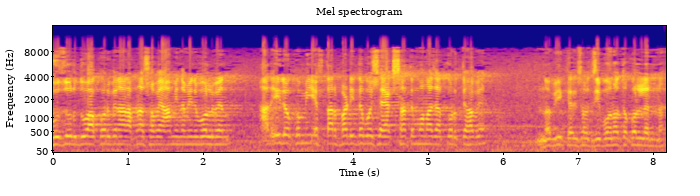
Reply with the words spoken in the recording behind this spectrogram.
হুজুর দোয়া করবেন আর আপনার সবাই আমিন আমিন বলবেন, আর এইরকমই ইফতার পার্টিতে বসে একসাথে মোনাজাত করতে হবে। নবী সব জীবনও তো করলেন না।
